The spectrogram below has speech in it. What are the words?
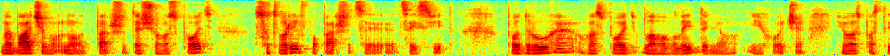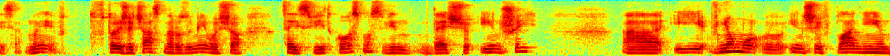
ми бачимо, ну, от перше, те, що Господь сотворив, по-перше, цей, цей світ. По-друге, Господь благоволить до нього і хоче його спастися. Ми в, в той же час ми розуміємо, що цей світ, космос, він дещо інший. І в ньому е, інший в плані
